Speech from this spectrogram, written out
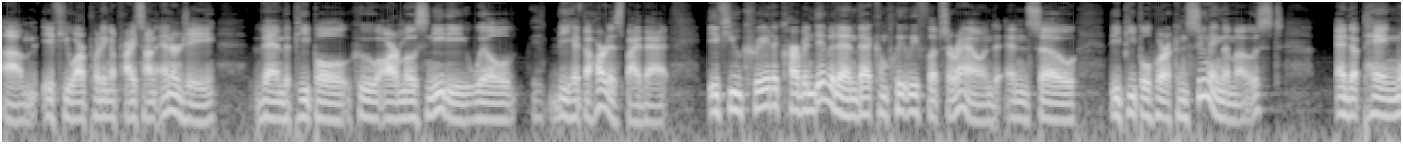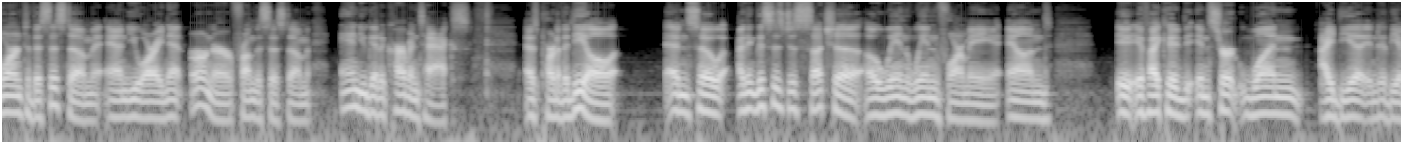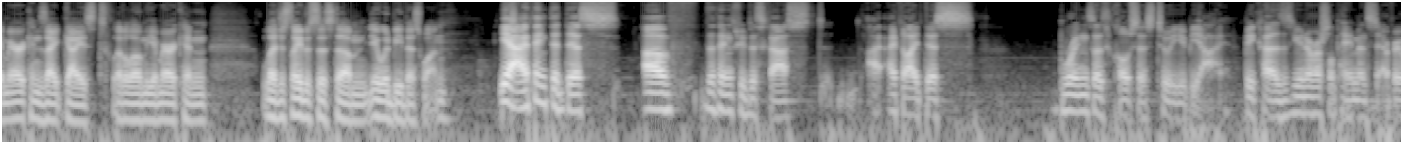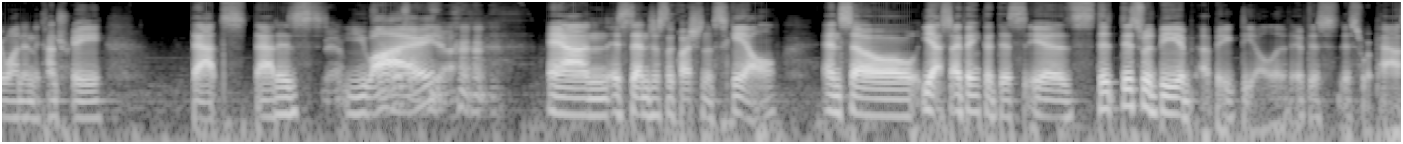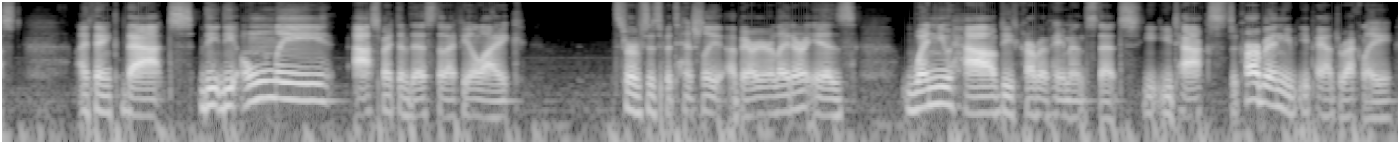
um, if you are putting a price on energy, then the people who are most needy will be hit the hardest by that. If you create a carbon dividend, that completely flips around, and so the people who are consuming the most end up paying more into the system and you are a net earner from the system and you get a carbon tax as part of the deal. And so I think this is just such a, a win win for me. And if I could insert one idea into the American zeitgeist, let alone the American legislative system, it would be this one. Yeah, I think that this, of the things we've discussed, I, I feel like this brings us closest to a UBI because universal payments to everyone in the country, that's that is Yeah. UI, Yeah. and it's then just a question of scale. And so, yes, I think that this is th- this would be a, a big deal if, if this this were passed. I think that the the only aspect of this that I feel like serves as potentially a barrier later is when you have these carbon payments that you, you tax the carbon, you, you pay out directly,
